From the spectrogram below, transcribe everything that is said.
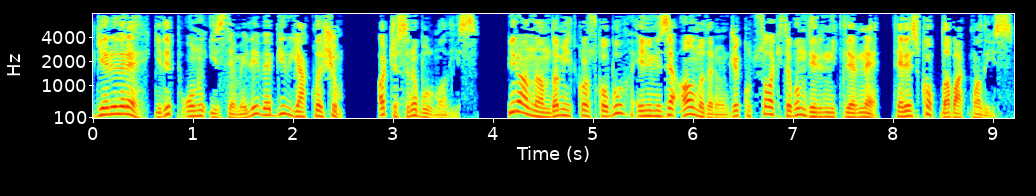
Gerilere gidip onu izlemeli ve bir yaklaşım açısını bulmalıyız. Bir anlamda mikroskobu elimize almadan önce kutsal kitabın derinliklerine teleskopla bakmalıyız.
